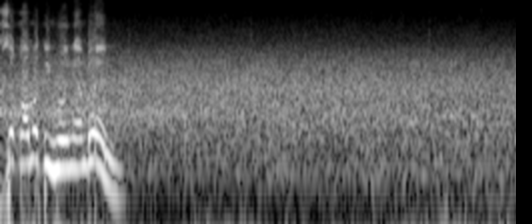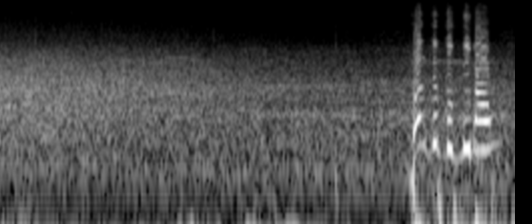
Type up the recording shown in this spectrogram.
Sẽ có một tình huống ném biển Vẫn tiếp tục đi bóng.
